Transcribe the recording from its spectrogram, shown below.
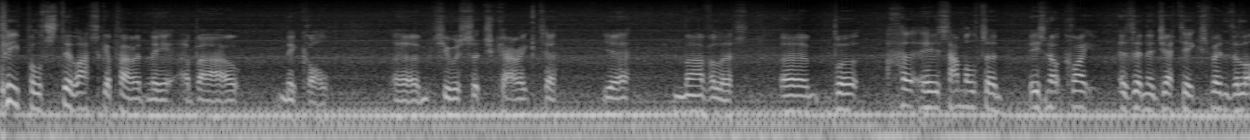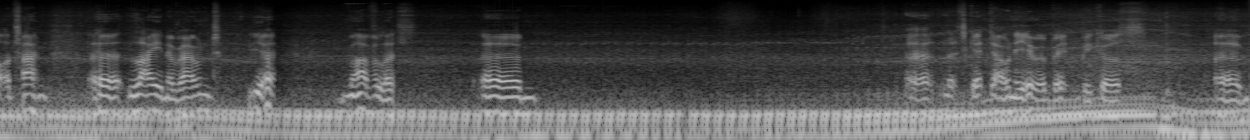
people still ask apparently about Nicole. Um, she was such character yeah, marvellous. Um, but here's Hamilton. He's not quite as energetic. Spends a lot of time uh, lying around. Yeah, marvellous. Um, uh, let's get down here a bit because um,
